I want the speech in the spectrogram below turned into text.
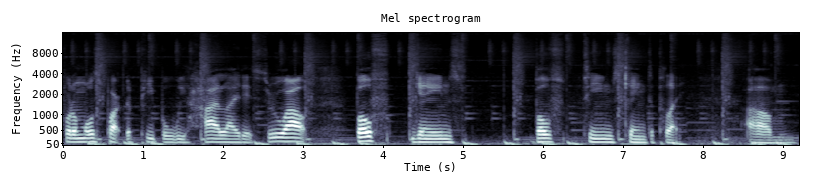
for the most part the people we highlighted throughout both games both teams came to play. Um,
